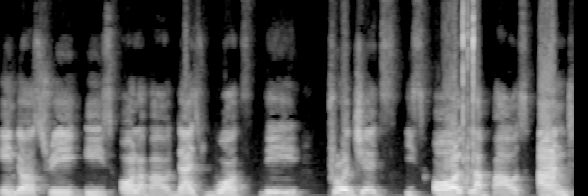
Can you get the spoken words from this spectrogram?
industry is all about. That's what the project is all about. And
